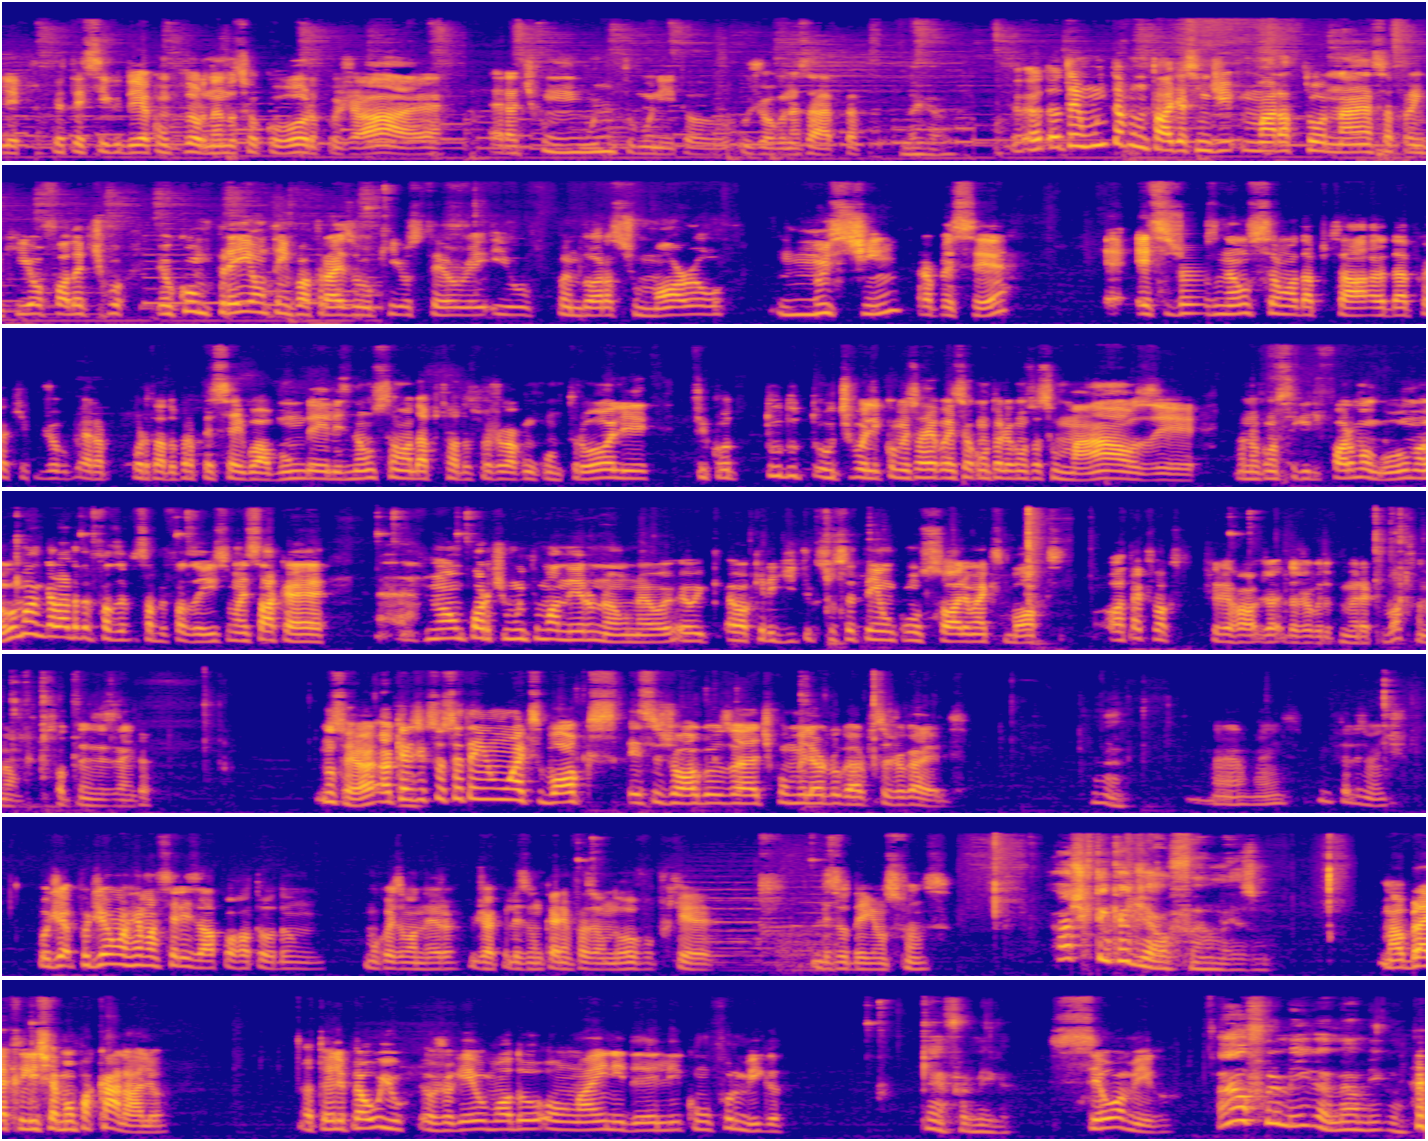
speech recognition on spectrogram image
E o tecido ia contornando o seu corpo já. é. Era, tipo, muito bonito o jogo nessa época. Legal. Eu, eu tenho muita vontade, assim, de maratonar essa franquia. O foda é que, tipo, eu comprei há um tempo atrás o Chaos Theory e o Pandora's Tomorrow no Steam pra PC. E- Esses jogos não são adaptados. Da época que o jogo era portado pra PC igual a bunda, eles não são adaptados pra jogar com controle. Ficou tudo. tu- Tipo, ele começou a reconhecer o controle como se fosse um mouse. Eu não consegui de forma alguma. Alguma galera deve fazer, sabe fazer isso, mas saca, é. é, Não é um porte muito maneiro, não, né? Eu, eu, eu acredito que se você tem um console, um Xbox, ou até Xbox ele da jogo do primeiro Xbox ou não? Só do 360. Não sei, eu acredito que se você tem um Xbox, esses jogos é tipo o melhor lugar pra você jogar eles. Hum. É, mas infelizmente. Podia, podiam remasterizar a porra toda um- uma coisa maneira, já que eles não querem fazer um novo, porque eles odeiam os fãs. Eu Acho que tem que odiar o fã mesmo. Mas o Blacklist é bom pra caralho. Eu tenho ele pra Wii U. Eu joguei o modo online dele com o Formiga. Quem é Formiga? Seu amigo. Ah, o Formiga, meu amigo.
